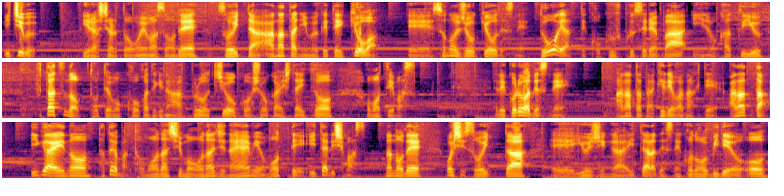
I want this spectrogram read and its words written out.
一部いらっしゃると思いますので、そういったあなたに向けて今日はえー、その状況をですねどうやって克服すればいいのかという2つのとても効果的なアプローチをご紹介したいと思っています。でこれはですねあなただけではなくてあなた以外の例えば友達も同じ悩みを持っていたりします。なのでもしそういった、え、友人がいたらですねこのビデオを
